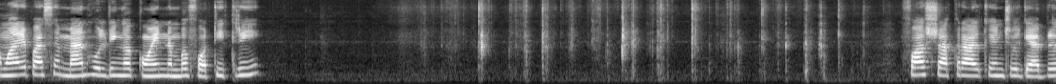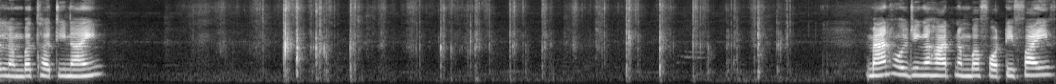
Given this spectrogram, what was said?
हमारे पास है मैन होल्डिंग का coin number forty three first chakra archangel Gabriel number thirty nine man holding a heart number forty five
